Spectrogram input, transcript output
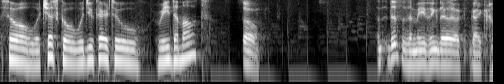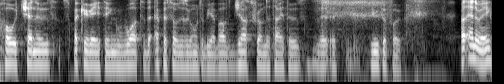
So, Chesco, would you care to read them out? So, this is amazing. There are like whole channels speculating what the episode is going to be about just from the titles. It's, it's beautiful. But anyway,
